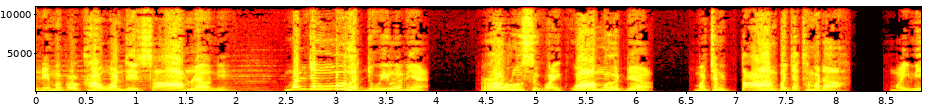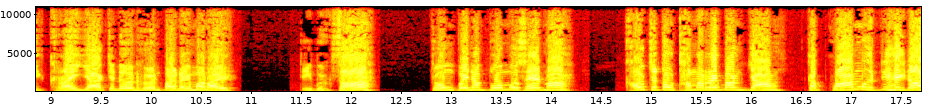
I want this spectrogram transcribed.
นี่มันก็เข้าวันที่สามแล้วนี่ มันยังมืดอยู่อีกแล้วเนี่ย เรารู้สึกว่าไอ้ความมืดเนี่ย มันช่างต่างไปจากธรรมดา ไม่มีใครอยากจะเดินเหินไปไหนมาไหน ที่ปรึกษา จงไปนำตัวโมเสสมา เขาจะต้องทำอะไรบางอย่างกับความมืดนี้ให้ได้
